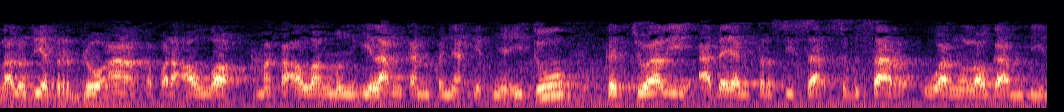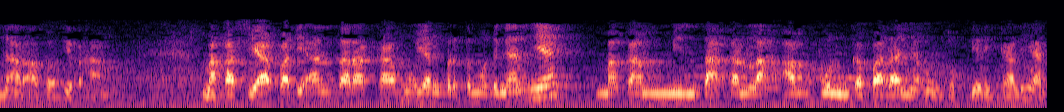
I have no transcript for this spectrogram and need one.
lalu dia berdoa kepada Allah maka Allah menghilangkan penyakitnya itu kecuali ada yang tersisa sebesar uang logam dinar atau dirham. Maka siapa di antara kamu yang bertemu dengannya, maka mintakanlah ampun kepadanya untuk diri kalian.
